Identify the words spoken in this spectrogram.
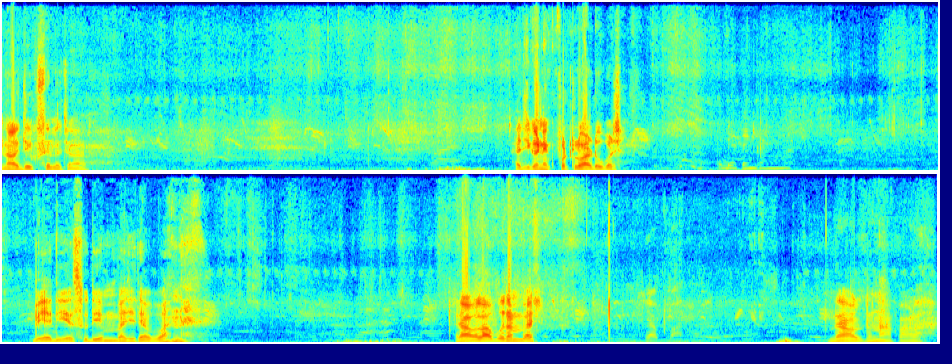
નજીક છે ચાલ. હજી ઘણી પોટલું આડવું પડશે. બે બે દિવસ સુધી અંબાજી આવવાને. રાહુલ આવું છે અંબાજી? રાહુલ તો ના પાડે.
